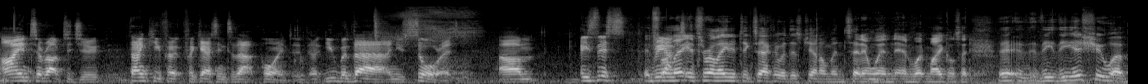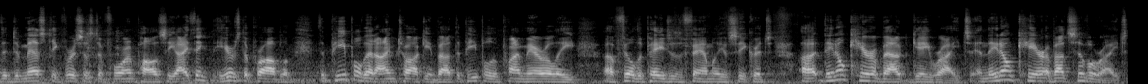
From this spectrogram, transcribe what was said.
I interrupted you. Thank you for, for getting to that point. Uh, you were there and you saw it. Um, is this it's, rela it's, related to exactly what this gentleman said and, when, and what Michael said. The, the, the, issue of the domestic versus the foreign policy, I think here's the problem. The people that I'm talking about, the people who primarily uh, fill the pages of Family of Secrets, uh, they don't care about gay rights and they don't care about civil rights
